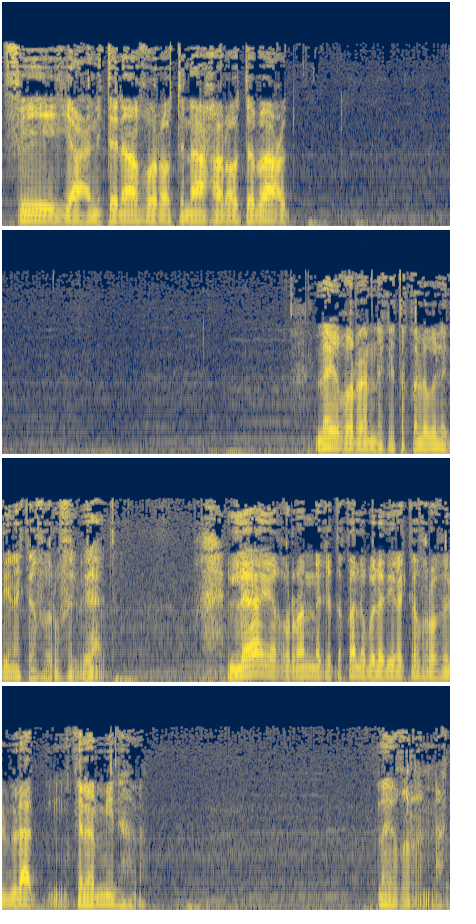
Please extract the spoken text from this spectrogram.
في يعني تنافر أو تناحر أو تباعد. لا يغرنك تقلب الذين كفروا في البلاد. لا يغرنك تقلب الذين كفروا في البلاد، كلام مين هذا؟ لا يغرنك.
